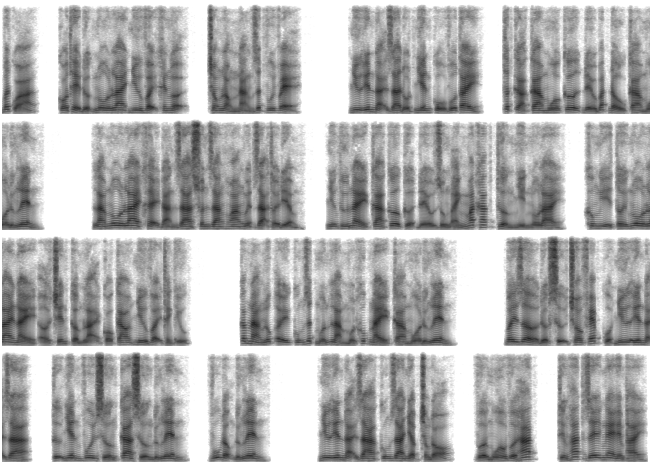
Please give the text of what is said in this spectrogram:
Bất quá, có thể được ngô lai như vậy khen ngợi, trong lòng nàng rất vui vẻ như yên đại gia đột nhiên cổ vỗ tay, tất cả ca múa cơ đều bắt đầu ca múa đứng lên. Làm Nô lai khệ đàn ra xuân giang hoa nguyệt dạ thời điểm, những thứ này ca cơ cửa đều dùng ánh mắt khác thường nhìn Nô lai, không nghĩ tới ngô lai này ở trên cầm lại có cao như vậy thành cựu các nàng lúc ấy cũng rất muốn làm một khúc này ca múa đứng lên. Bây giờ được sự cho phép của như yên đại gia, tự nhiên vui sướng ca sướng đứng lên, vũ động đứng lên. Như yên đại gia cũng gia nhập trong đó, vừa múa vừa hát, tiếng hát dễ nghe êm hay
